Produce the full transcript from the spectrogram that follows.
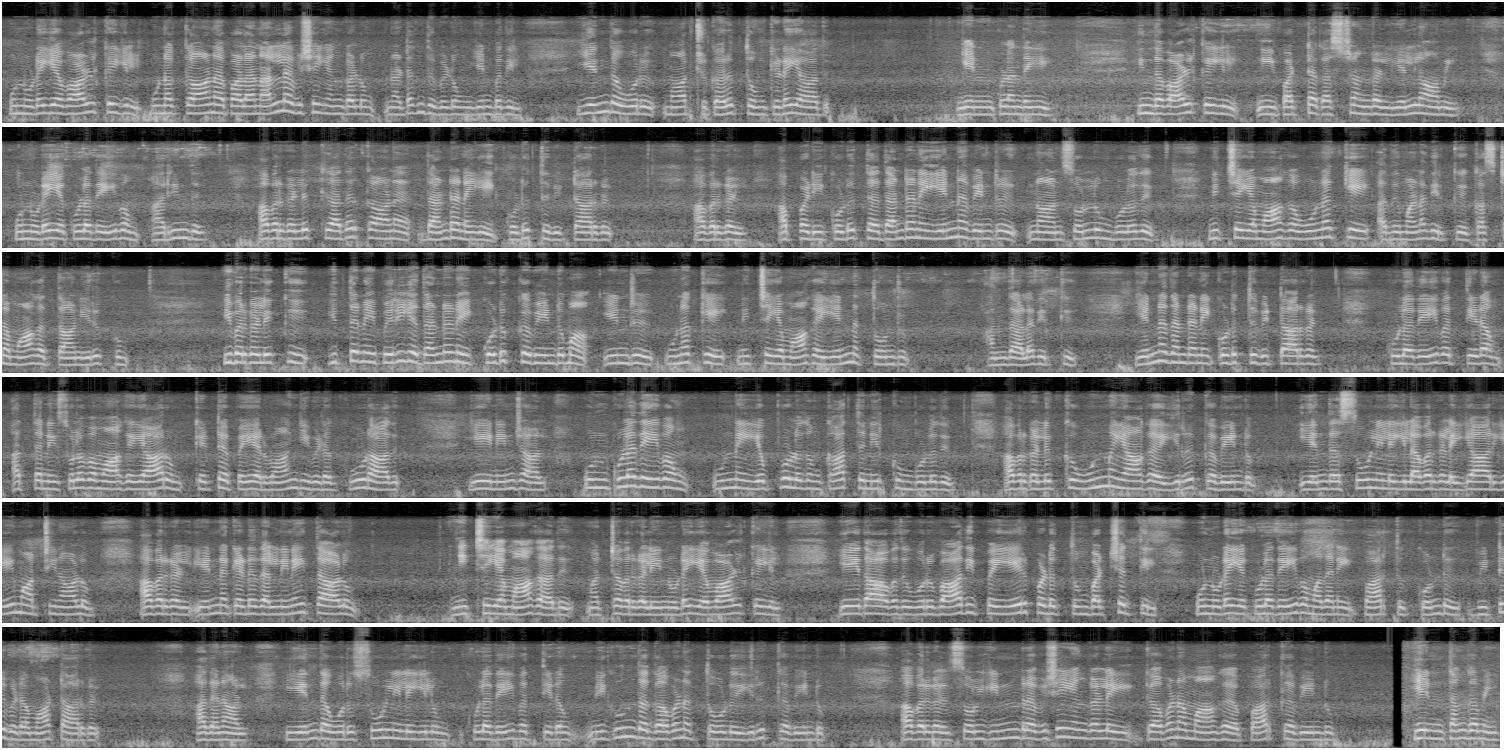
உன்னுடைய வாழ்க்கையில் உனக்கான பல நல்ல விஷயங்களும் நடந்துவிடும் என்பதில் எந்த ஒரு மாற்று கருத்தும் கிடையாது. என் குழந்தையே இந்த வாழ்க்கையில் நீ பட்ட கஷ்டங்கள் எல்லாமே உன்னுடைய குலதெய்வம் அறிந்து அவர்களுக்கு அதற்கான தண்டனையை கொடுத்து விட்டார்கள். அவர்கள் அப்படி கொடுத்த தண்டனை என்னவென்று நான் சொல்லும் பொழுது நிச்சயமாக உனக்கே அது மனதிற்கு கஷ்டமாகத்தான் இருக்கும். இவர்களுக்கு இத்தனை பெரிய தண்டனை கொடுக்க வேண்டுமா என்று உனக்கே நிச்சயமாக எண்ணத் தோன்றும். அந்த அளவிற்கு என்ன தண்டனை கொடுத்து விட்டார்கள்? குலதெய்வத்திடம் அத்தனை சுலபமாக யாரும் கெட்ட பெயர் வாங்கிவிடக்கூடாது ஏனென்றால் உன் குலதெய்வம் உன்னை எப்பொழுதும் காத்து நிற்கும் பொழுது அவர்களுக்கு உண்மையாக இருக்க வேண்டும். எந்த சூழ்நிலையில் அவர்களை யார் ஏமாற்றினாலும் அவர்கள் என்ன கெடுதல் நினைத்தாலும் நிச்சயமாக அது மற்றவர்களினுடைய வாழ்க்கையில் ஏதாவது ஒரு பாதிப்பை ஏற்படுத்தும் பட்சத்தில் உன்னுடைய குலதெய்வம் அதனை பார்த்து கொண்டு விட்டுவிட மாட்டார்கள். அதனால் எந்த ஒரு சூழ்நிலையிலும் குலதெய்வத்திடம் மிகுந்த கவனத்தோடு இருக்க வேண்டும். அவர்கள் சொல்கின்ற விஷயங்களை கவனமாக பார்க்க வேண்டும். என் தங்கமே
